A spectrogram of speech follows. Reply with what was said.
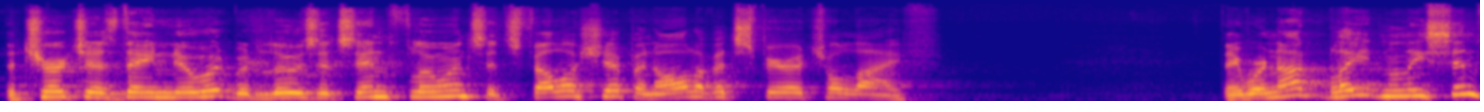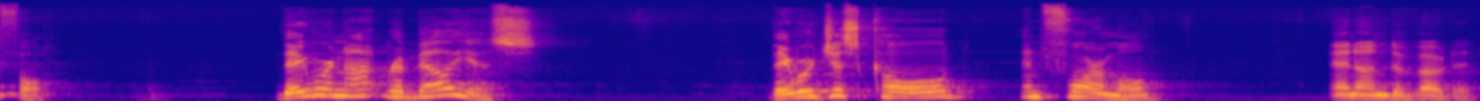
The church, as they knew it, would lose its influence, its fellowship, and all of its spiritual life. They were not blatantly sinful, they were not rebellious. They were just cold and formal and undevoted.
